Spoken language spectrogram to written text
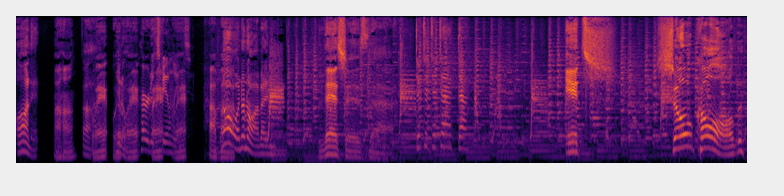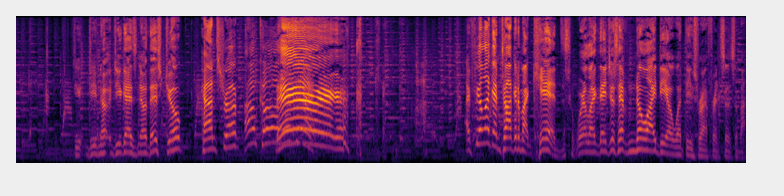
on it. uh huh uh, wait wait you know, wait hurt his feelings. wait. How No, about no, no. I mean, this is the Da, da, da, da, da. it's so cold. Do you, do you know? Do you guys know this joke construct? how cold? is it? There. I feel like I'm talking to my kids, where like they just have no idea what these references about.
